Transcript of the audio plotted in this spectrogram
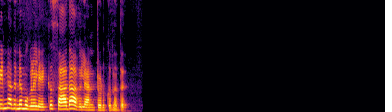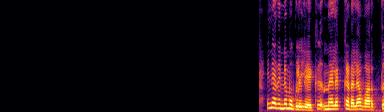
പിന്നെ അതിന്റെ മുകളിലേക്ക് സാദാ അവിലാണ് ഇട്ട് കൊടുക്കുന്നത്. ഇനി അതിന്റെ മുകളിലേക്ക് നിലക്കടല വറുത്ത്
